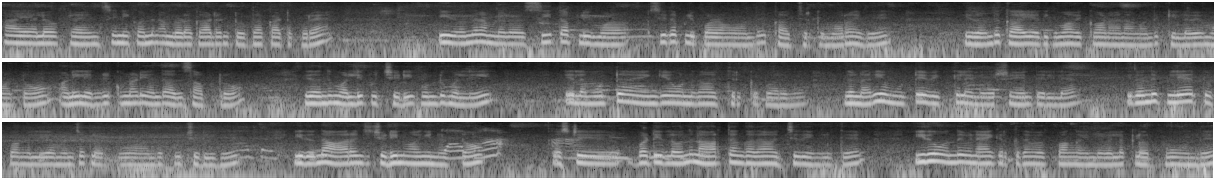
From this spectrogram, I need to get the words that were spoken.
Hi hello friends இன்றைக்கி வந்து நம்மளோட கார்டன் டூர் தான் காட்ட போகிறேன் இது வந்து நம்மளோட சீத்தாப்புளி ம சீத்தாப்புளி பழம் வந்து காய்ச்சிருக்கு மரம் இது. இது வந்து காய் அதிகமாக விற்கும். ஆனால் நாங்கள் வந்து கிள்ளவே மாட்டோம். அணில் எங்களுக்கு முன்னாடி வந்து அது சாப்பிட்றோம். இது வந்து மல்லிப்பூ செடி குண்டு மல்லி. இதில் முட்டை எங்கேயோ ஒன்று தான் வச்சுருக்கு பாருங்கள் இதில் நிறைய முட்டை விற்கலை இந்த வருஷம் ஏன்னு தெரியல. இது வந்து பிள்ளையாருக்கு வைப்பாங்க இல்லையா? மஞ்சள் கலர் பூ அந்த பூச்செடி இது. இது வந்து ஆரஞ்சு செடின்னு வாங்கி நட்டோம். ஃபஸ்ட்டு பட் இதில் வந்து நார்த்தங்காய் தான் வச்சுது எங்களுக்கு. இதுவும் வந்து விநாயகருக்கு தான் வைப்பாங்க. இந்த வெள்ளை கலர் பூ வந்து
